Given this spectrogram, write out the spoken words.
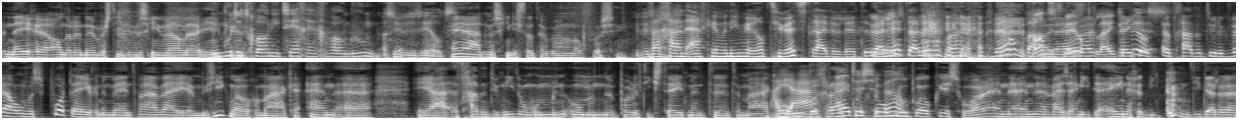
negen andere nummers die er misschien wel eh, in U moet kunnen. het gewoon niet zeggen en gewoon doen als u het wilt. Ja, misschien is dat ook wel een oplossing. Wij gaan eigenlijk helemaal niet meer op die wedstrijden letten. Wij letten alleen nog maar op het wel. Nee, maar weet je, Het gaat natuurlijk wel om een sportevenement waar wij eh, muziek mogen maken. En eh, ja, het gaat natuurlijk niet om, om, een- om een politiek statement te maken. Ah ja, Hoe begrijpelijk de wel. oproep ook is hoor. En, en eh, wij zijn niet de enige die, die daar, eh,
